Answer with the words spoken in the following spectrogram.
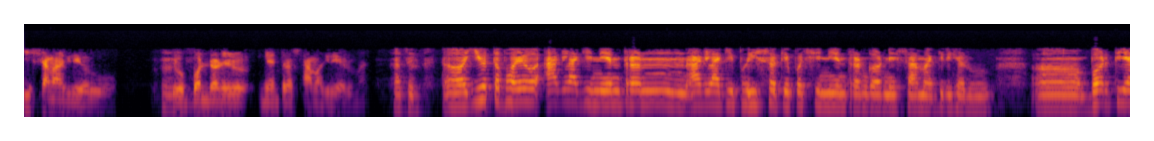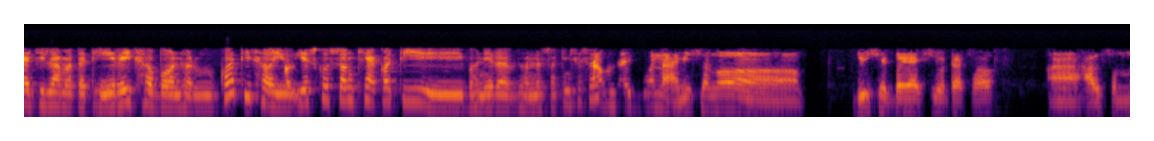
यी सामग्रीहरू हो। त्यो बन्डडेरो नियन्त्रण सामग्रीहरूमा। हजुर। यो त भयो आगलागी नियन्त्रण आगलागी भइसकेपछि नियन्त्रण गर्ने सामग्रीहरू। बर्दिया जिल्लामा त धेरै छ वनहरू। कति छ यो? यसको सङ्ख्या कति भनेर भन्न सकिन्छ सर? सामुदायिक वन हामीसँग दुई सय बयासीवटा छ हालसम्म।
